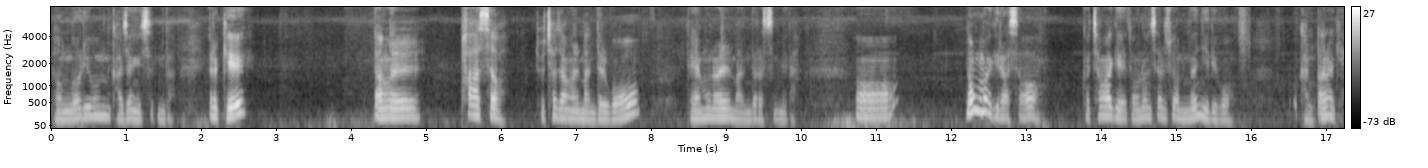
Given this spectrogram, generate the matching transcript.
번거로운 과정이 있습니다. 이렇게 땅을 파서 주차장을 만들고 대문을 만들었습니다. 어, 농막이라서 거창하게 돈은 쓸 수 없는 일이고 간단하게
